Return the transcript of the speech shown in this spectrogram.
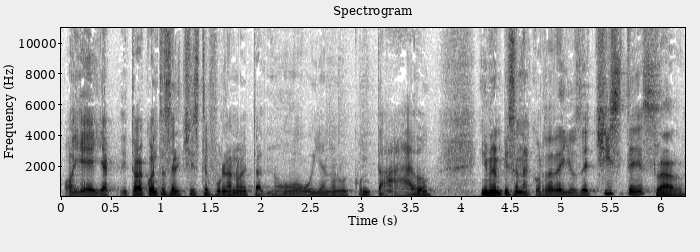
Oye, ya, ¿y todavía cuentas el chiste fulano de tal? No, güey, ya no lo he contado. Y me empiezan a acordar ellos de chistes claro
